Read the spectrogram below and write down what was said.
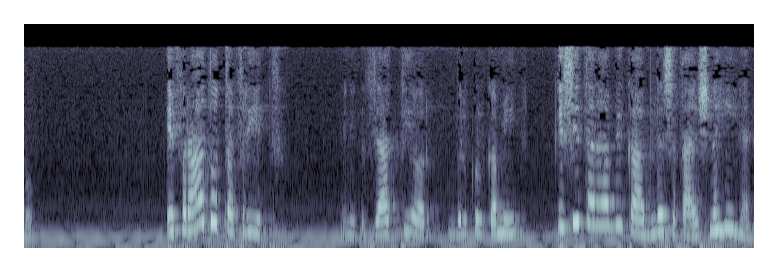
ہو۔ افراد و تفریح یعنی زیادتی اور بالکل کمی، کسی طرح بھی قابل ستائش نہیں ہے۔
